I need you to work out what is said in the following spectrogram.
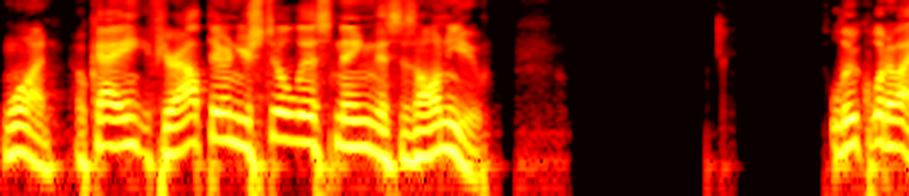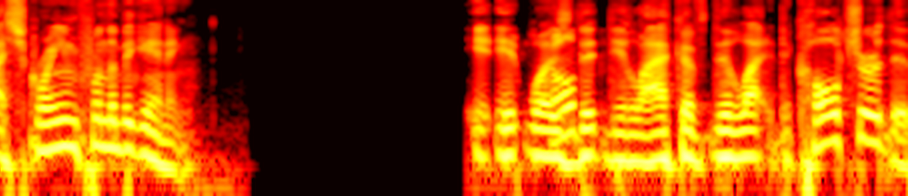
one. Okay. If you're out there and you're still listening, this is on you. Luke, what have I screamed from the beginning? It, it was Well- the, the lack of the la- the culture, the,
